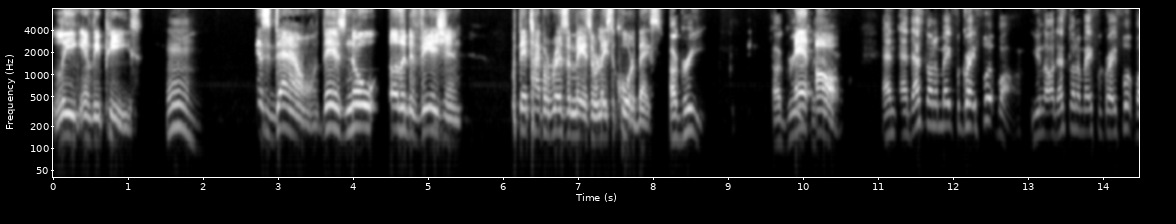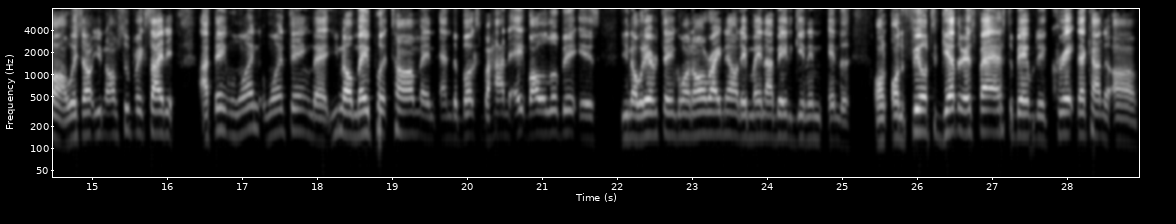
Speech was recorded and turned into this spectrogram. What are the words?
league MVPs. Mm. It's down. There's no other division with that type of resume as it relates to quarterbacks. Agreed. Agreed. At all. sure. And and that's gonna make for great football. You know, that's gonna make for great football, which you know I'm super excited. I think one one thing that you know may put Tom and, and the Bucs behind the eight ball a little bit is, you know, with everything going on right now, they may not be able to get in in the on, on the field together as fast to be able to create that kind of um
